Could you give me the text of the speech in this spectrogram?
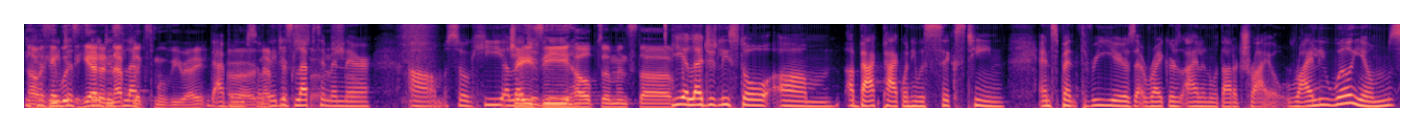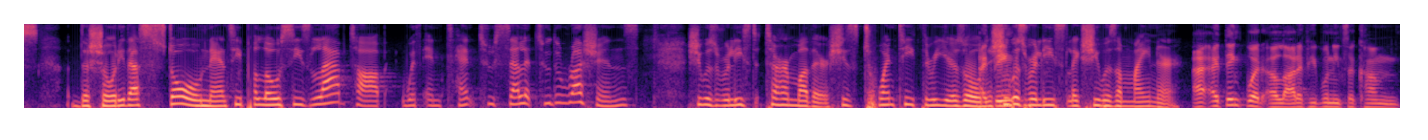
No, because he, they just- he had they a Netflix left- movie, right? I believe Or so. They just left him uh, in show. there. Um, so he Jay allegedly Z helped him and stuff. he allegedly stole um, a backpack when he was 16 and spent three years at Rikers Island without a trial. Riley Williams, the shorty that stole Nancy Pelosi's laptop with intent to sell it to the Russians, she was released to her mother. She's 23 years old, I and she was released like she was a minor. I, I think what a lot of people need to come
